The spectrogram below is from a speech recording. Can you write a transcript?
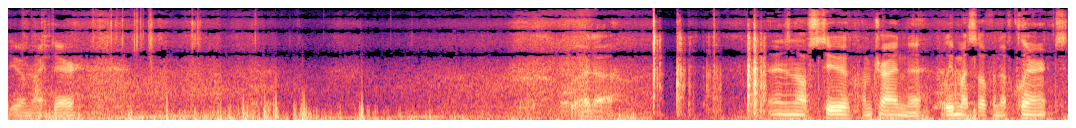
do them right there. But, uh, and also too, I'm trying to leave myself enough clearance.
